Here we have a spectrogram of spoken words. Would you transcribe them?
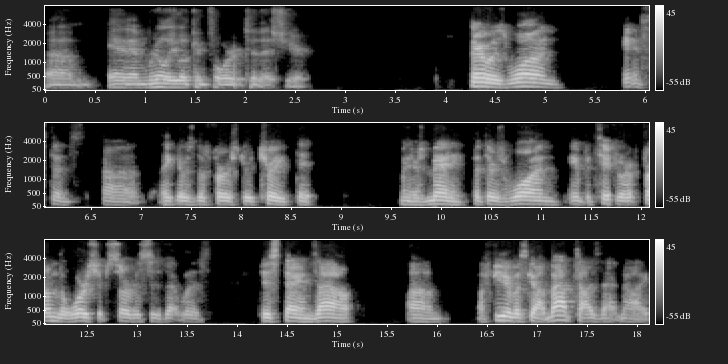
um, and i'm really looking forward to this year there was one instance. Uh, I think it was the first retreat that. I mean, there's many, but there's one in particular from the worship services that was just stands out. Um, a few of us got baptized that night.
